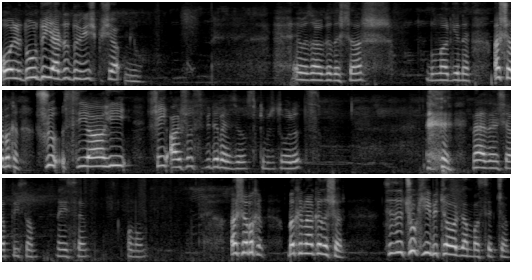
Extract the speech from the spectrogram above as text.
öyle durduğu yerde duruyor. Hiçbir şey yapmıyor. Evet arkadaşlar. Bunlar gene aşağı bakın. Şu siyahi şey Ayşe Speed'e benziyor. Skibidi tuvalet. Nereden şey yaptıysam. Neyse. Onun. Aşağı bakın. Bakın arkadaşlar. Size çok iyi bir teoriden bahsedeceğim.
